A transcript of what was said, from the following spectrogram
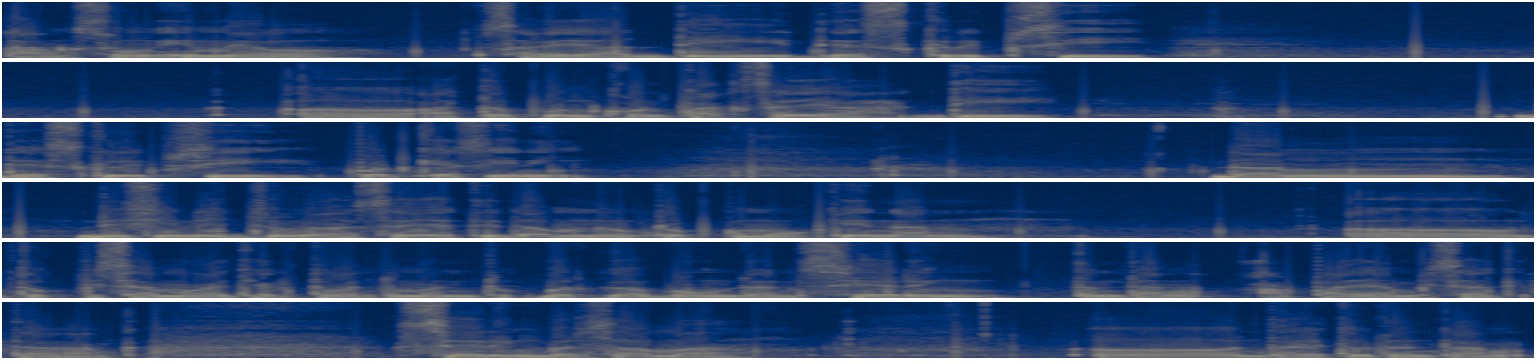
langsung email saya di deskripsi uh, ataupun kontak saya di deskripsi podcast ini. Dan di sini juga saya tidak menutup kemungkinan uh, untuk bisa mengajak teman-teman untuk bergabung dan sharing tentang apa yang bisa kita. Sharing bersama uh, entah itu tentang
